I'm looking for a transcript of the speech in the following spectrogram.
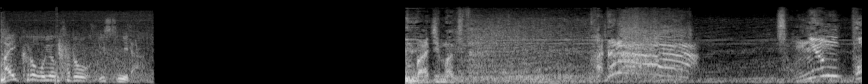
마이크로 오용차도 있습니다. 마지막이다. 받아라! 정령포!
